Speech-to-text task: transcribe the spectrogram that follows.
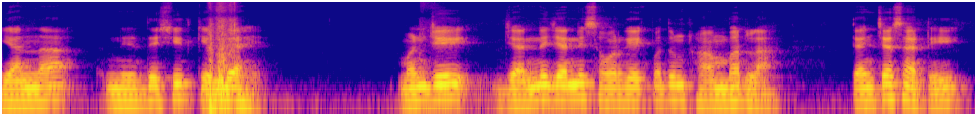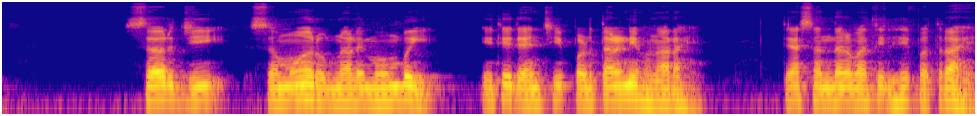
यांना निर्देशित केले आहे. म्हणजे ज्यांनी ज्यांनी संवर्ग एकमधून फॉर्म भरला त्यांच्यासाठी सर जी समूह रुग्णालय मुंबई येथे त्यांची पडताळणी होणार आहे. त्या संदर्भातील हे पत्र आहे.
